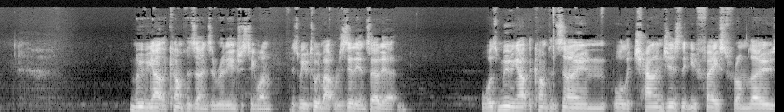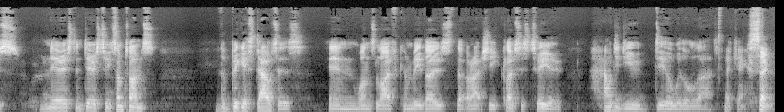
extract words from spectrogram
Moving out of the comfort zone is a really interesting one because we were talking about resilience earlier. Was moving out the comfort zone all the challenges that you faced from those nearest and dearest to you? Sometimes the biggest doubters in one's life can be those that are actually closest to you. How did you deal with all that? Okay, so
